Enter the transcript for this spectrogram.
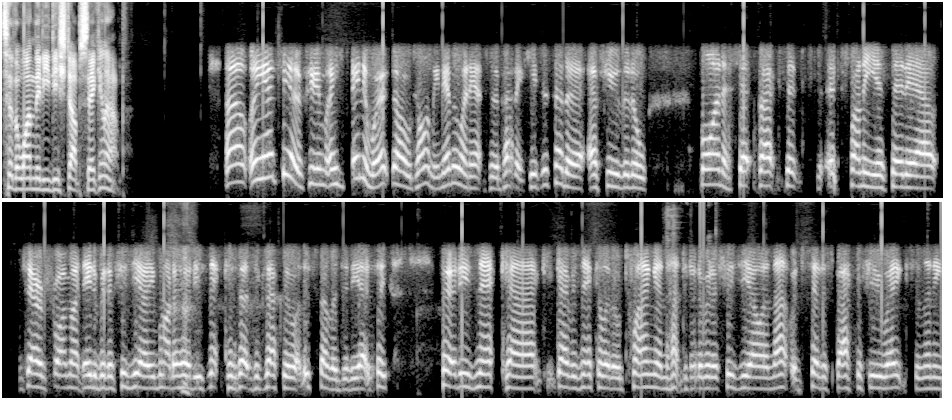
to the one that he dished up second up? Uh, well, he actually had a few. He's been in work the whole time. He never went out to the paddock. He just had a, a few little minor setbacks. It's it's funny you said our Jared Fry might need a bit of physio. He might have hurt his neck because that's exactly what this fella did. He actually hurt his neck, uh, gave his neck a little twang, and had to get a bit of physio, and that would set us back a few weeks. And then he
